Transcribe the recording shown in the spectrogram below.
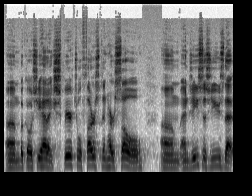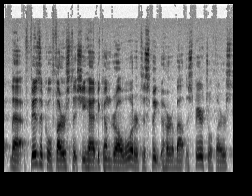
um, because she had a spiritual thirst in her soul um, and Jesus used that, that physical thirst that she had to come draw water to speak to her about the spiritual thirst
